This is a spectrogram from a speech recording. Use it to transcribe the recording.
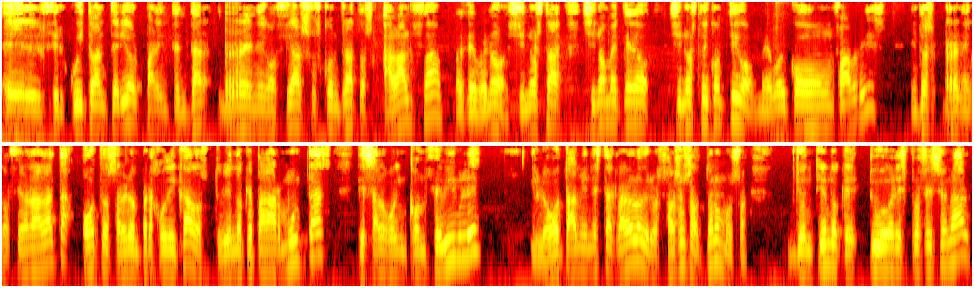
el circuito anterior para intentar renegociar sus contratos al alza, pues bueno, si no está, si no me quedo, si no estoy contigo, me voy con Fabriz, entonces renegociaron al alta, otros salieron perjudicados tuviendo que pagar multas, que es algo inconcebible, y luego también está claro lo de los falsos autónomos. Yo entiendo que tú eres profesional,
